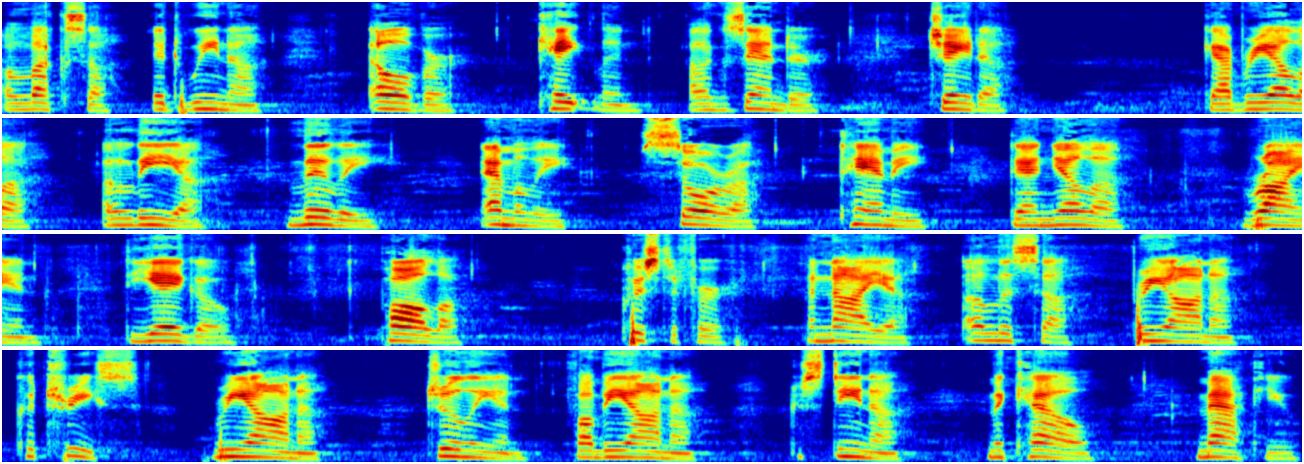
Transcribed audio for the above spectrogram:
Alexa, Edwina, Elver, Caitlin, Alexander, Jada, Gabriella, Aaliyah, Lily, Emily, Sora, Tammy, Daniela, Ryan, Diego, Paula, Christopher, Anaya, Alyssa, Brianna, Catrice, Rihanna, Julian, Fabiana, Christina, Mikkel, Matthew,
